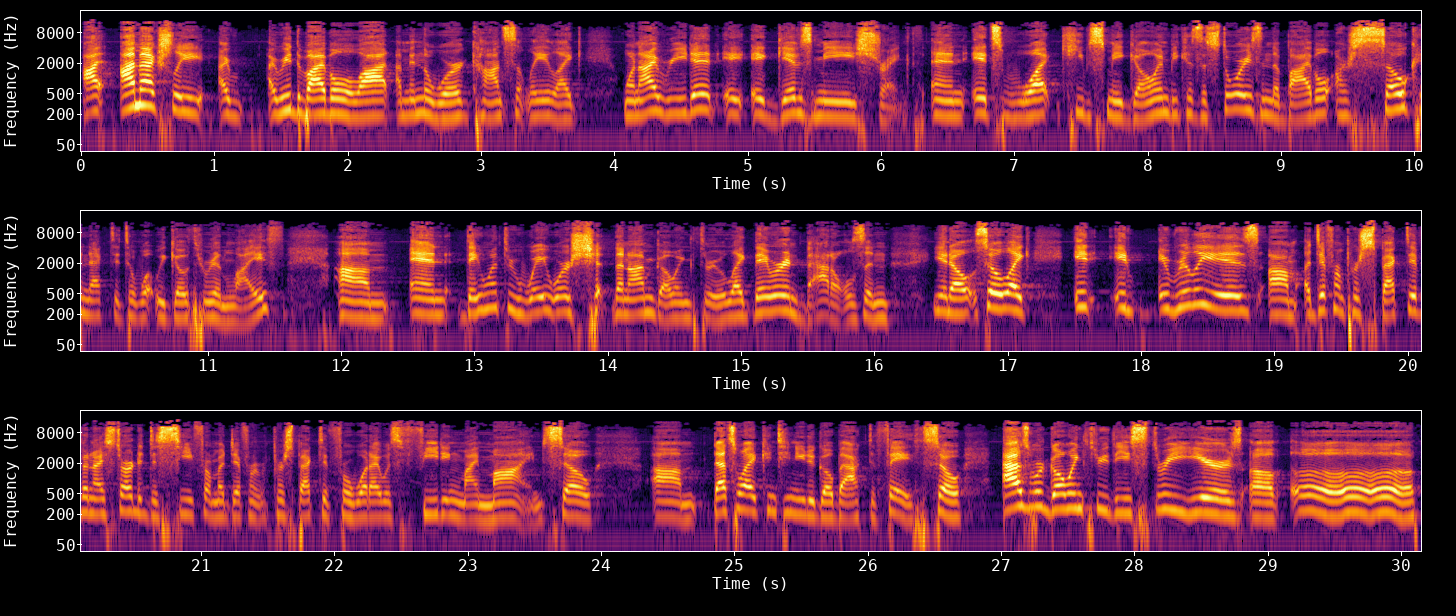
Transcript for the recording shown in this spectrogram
I, am actually, I, I read the Bible a lot. I'm in the Word constantly. Like, when I read it, it, it gives me strength. And it's what keeps me going because the stories in the Bible are so connected to what we go through in life. Um, and they went through way worse shit than I'm going through. Like, they were in battles. And, you know, so, like, it, it, it really is um, a different perspective. And I started to see from a different perspective for what I was feeding my mind. So, um, that's why I continue to go back to faith. So as we're going through these three years of, uh, uh, uh,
